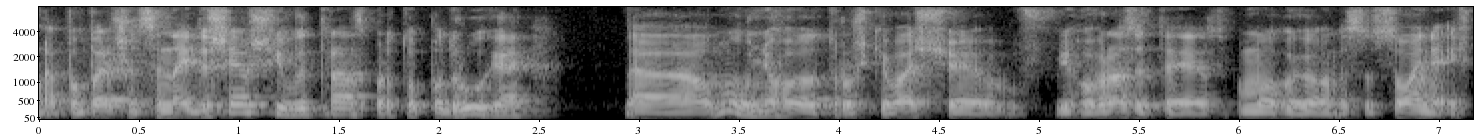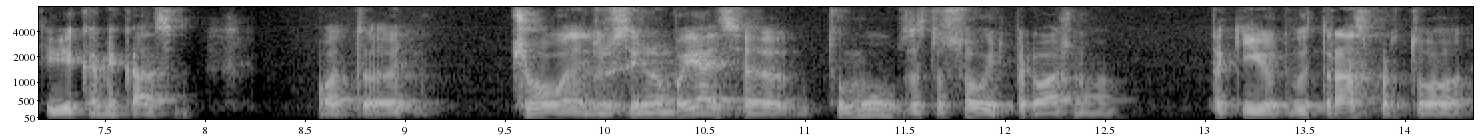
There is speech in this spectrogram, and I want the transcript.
По-перше, це найдешевший вид транспорту. По-друге, е, ну, у нього трошки важче його вразити з допомогою застосування FPV камікадзе. От е, чого вони дуже сильно бояться, тому застосовують переважно такий от вид транспорту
